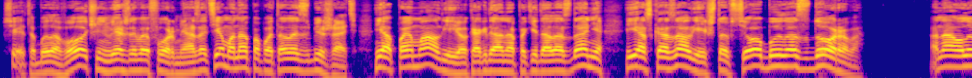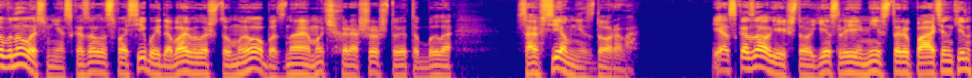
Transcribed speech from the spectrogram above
Все это было в очень вежливой форме, а затем она попыталась сбежать. Я поймал ее, когда она покидала здание, и я сказал ей, что все было здорово. Она улыбнулась мне, сказала спасибо и добавила, что мы оба знаем очень хорошо, что это было совсем не здорово. Я сказал ей, что если мистер Паттинкин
